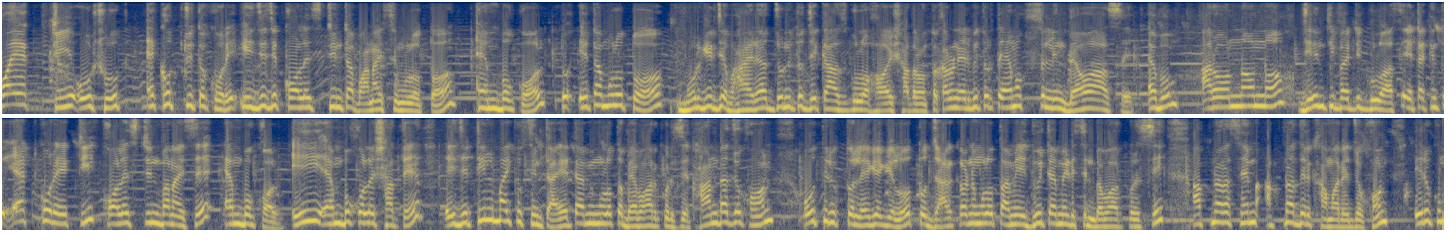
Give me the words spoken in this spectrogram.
কয়েকটি ওষুধ একত্রিত করে এই যে যে কলেস্টিনটা বানাইছে মূলত, অ্যাম্বোকল, তো এটা মূলত মুরগির যে ভাইরাস জনিত যে কাজগুলো হয় সাধারণত, কারণ এর ভিতরে তো অ্যামক্সিলিন দেওয়া আছে এবং আরও অন্য অন্য যে অ্যান্টিবায়োটিকগুলো আছে, এটা কিন্তু অ্যাড করে একটি কলেস্টিন বানাইছে অ্যাম্বোকল এই অ্যাম্বোকলের সাথে এই যে টিল মাইক্রোসিনটা এটা আমি মূলত ব্যবহার করেছি। ঠান্ডা যখন অতিরিক্ত লেগে গেল, তো যার কারণে মূলত আমি এই দুইটা মেডিসিন ব্যবহার করেছি। আপনারা সেম আপনাদের খামারে যখন এরকম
